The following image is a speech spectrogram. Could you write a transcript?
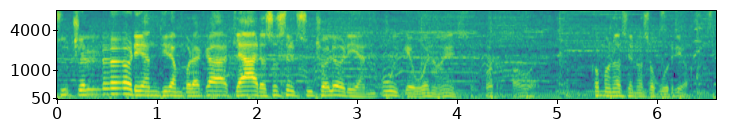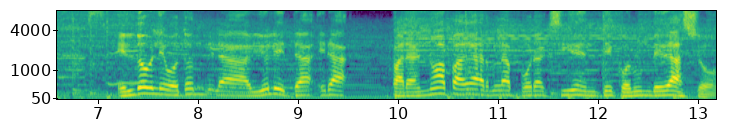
Sucho Lorian tiran por acá. Claro, sos el Sucho Lorian. Uy, qué bueno eso, por favor. ¿Cómo no se nos ocurrió? El doble botón de la violeta era para no apagarla por accidente con un dedazo.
